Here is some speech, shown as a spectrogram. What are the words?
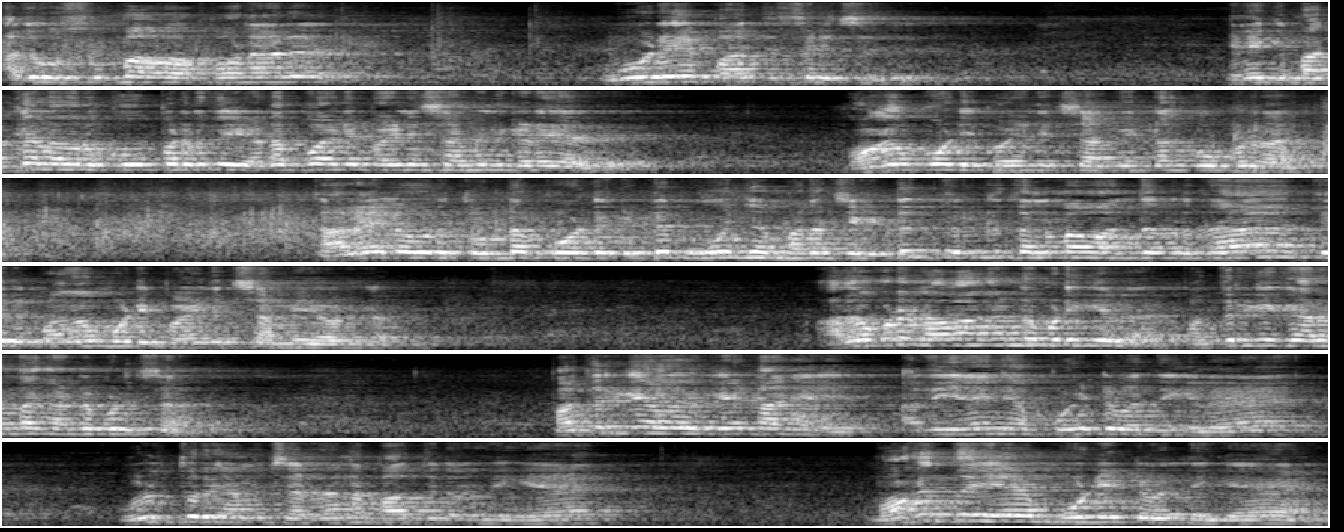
அதுவும் சும்மாவா போனாரு. ஊரே பார்த்து சிரிச்சது. இன்னைக்கு மக்கள் அவரை கூப்பிடுறது எடப்பாடி பழனிசாமின்னு கிடையாது. முகப்போடி பழனிசாமின்னு தான் கூப்பிடுறாங்க. தலையில ஒரு துண்டை போட்டுக்கிட்டு மூஞ்ச மறைச்சுக்கிட்டு திருட்டுத்தனமா வந்தவர் தான் திரு மகமூடி பழனிசாமி அவர்கள். அதை கூட நம்ம கண்டுபிடிக்கல. பத்திரிகைக்காரன் தான் கண்டுபிடிச்சான். பத்திரிகையாளர் கேட்டாங்க அது ஏங்க போயிட்டு வந்தீங்களே? உள்துறை அமைச்சர் தானே பார்த்துட்டு வந்தீங்க? முகத்தை ஏன் மூடிட்டு வந்தீங்க?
